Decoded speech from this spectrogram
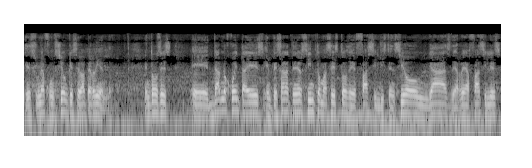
es una función que se va perdiendo. Entonces, eh, darnos cuenta es empezar a tener síntomas estos de fácil distensión, gas, diarrea fáciles,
